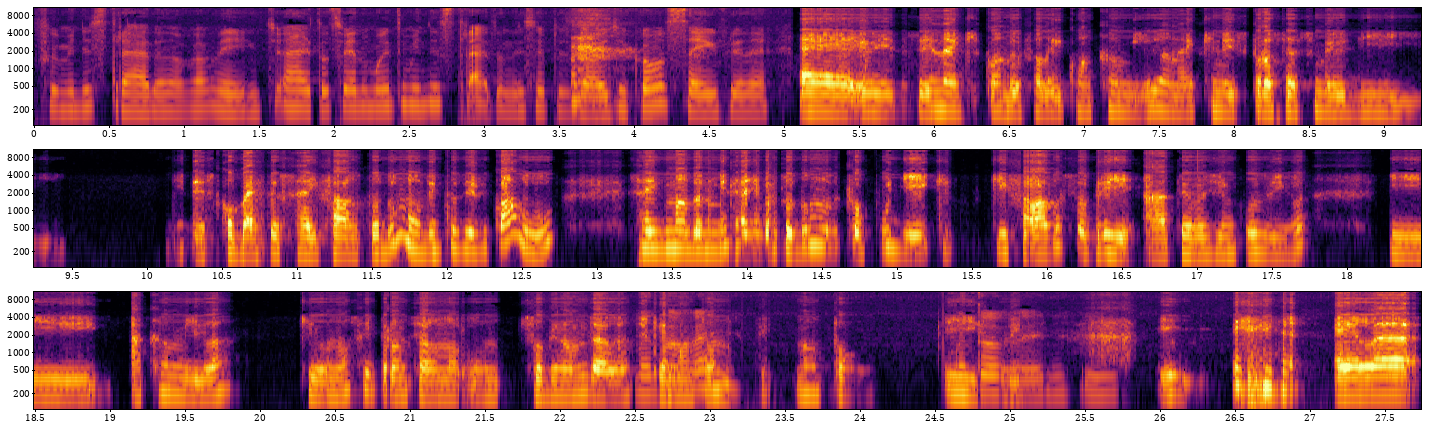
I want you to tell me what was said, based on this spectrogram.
Fui ministrada novamente. Ai, tô sendo muito ministrada nesse episódio, como sempre, né? É, eu ia dizer, né, que quando eu falei com a Camila, né, que nesse processo meio de, de descoberta eu saí falando com todo mundo, inclusive com a Lu, saí mandando mensagem para todo mundo que eu podia, que, que falava sobre a teologia inclusiva. E a Camila, que eu não sei pronunciar o, o sobrenome dela, acho que é Manton. Manton. Isso, isso. E, ela,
